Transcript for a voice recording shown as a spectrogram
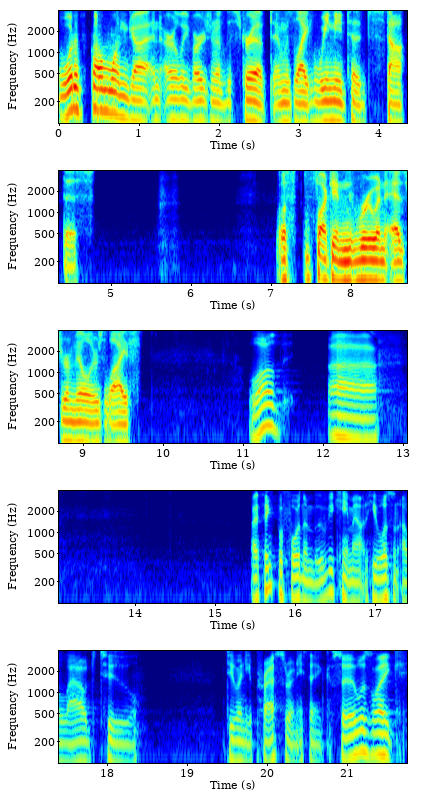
What if someone got an early version of the script and was like, "We need to stop this. Let's fucking ruin Ezra Miller's life." Well, uh, I think before the movie came out, he wasn't allowed to do any press or anything. So it was like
